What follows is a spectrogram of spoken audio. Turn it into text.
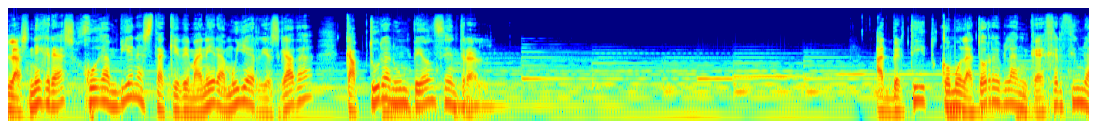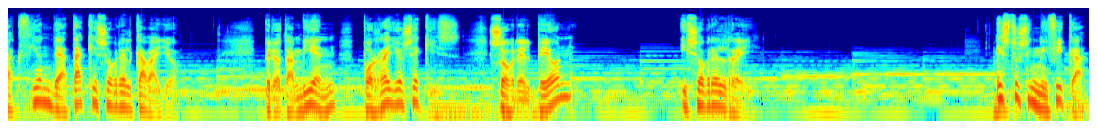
Las negras juegan bien hasta que de manera muy arriesgada capturan un peón central. Advertid cómo la torre blanca ejerce una acción de ataque sobre el caballo, pero también por rayos X, sobre el peón y sobre el rey. Esto significa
